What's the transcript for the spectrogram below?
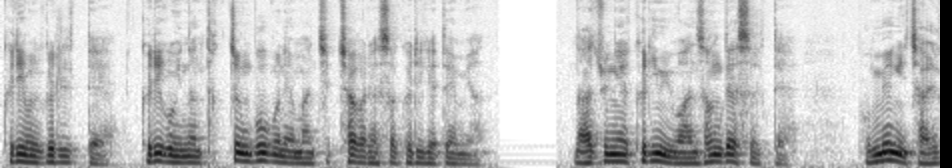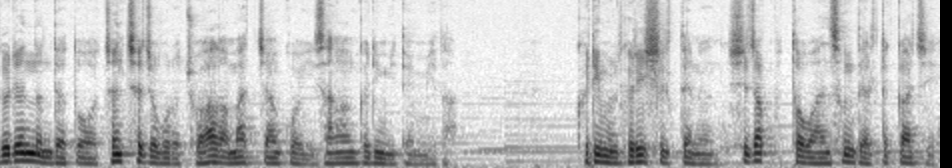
그림을 그릴 때 그리고 있는 특정 부분에만 집착을 해서 그리게 되면 나중에 그림이 완성됐을 때 분명히 잘 그렸는데도 전체적으로 조화가 맞지 않고 이상한 그림이 됩니다. 그림을 그리실 때는 시작부터 완성될 때까지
